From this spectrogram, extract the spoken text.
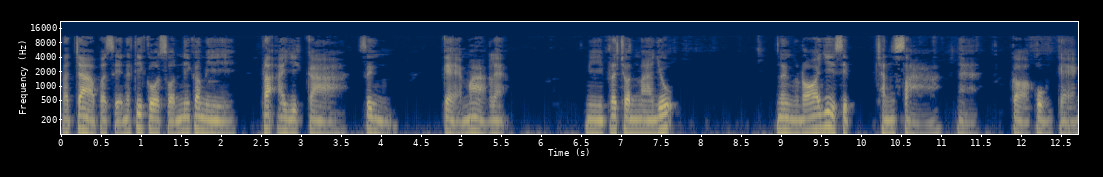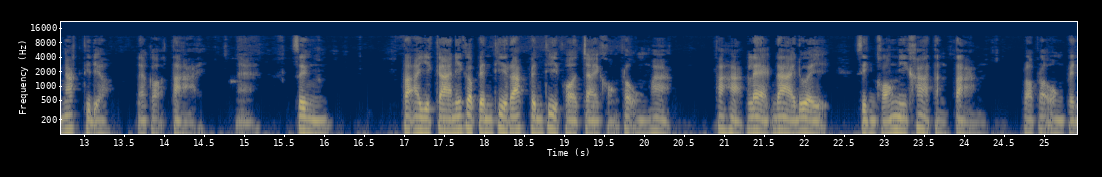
พระเจ้าประเสนที่โกศลนี่ก็มี พระอายิกา ซึ่งแก่มากแล้ว มีพระชนมายุ 120 ชันษานะก็คงแก่งักทีเดียว แล้วก็ตายนะซึ่งพระอัยกานี้ก็เป็นที่รักเป็นที่พอใจของพระองค์มาก ถ้าหากแลกได้ด้วยสิ่งของมีค่าต่างๆ เพราะพระองค์เป็น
